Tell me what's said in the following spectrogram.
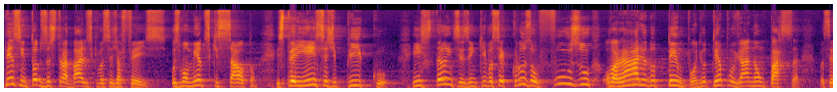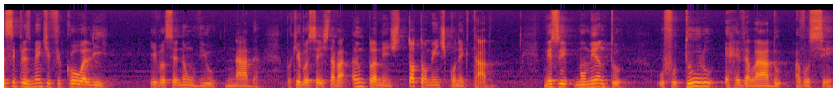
Pense em todos os trabalhos que você já fez, os momentos que saltam, experiências de pico, instantes em que você cruza o fuso horário do tempo, onde o tempo já não passa, você simplesmente ficou ali e você não viu nada, porque você estava amplamente, totalmente conectado. Nesse momento, o futuro é revelado a você.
